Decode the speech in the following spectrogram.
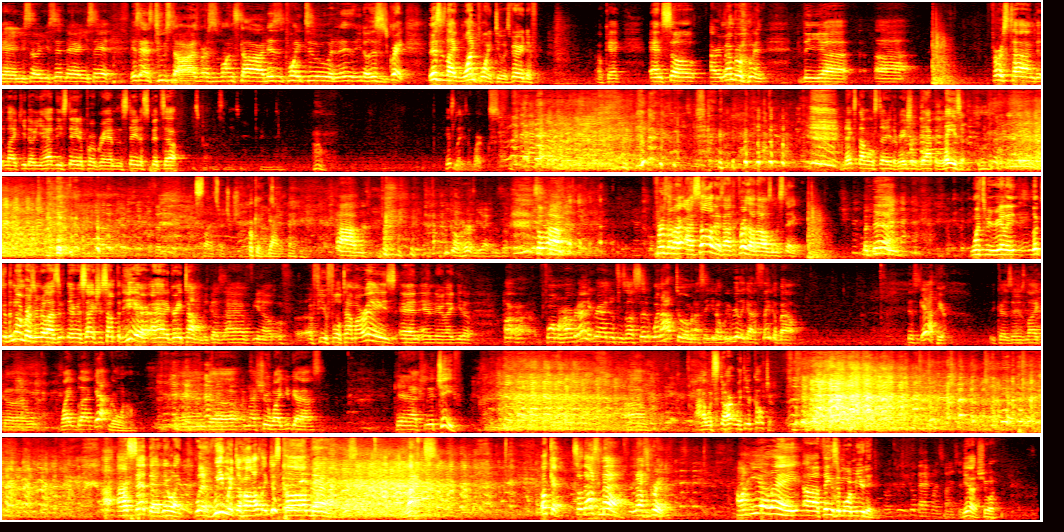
Okay, you so you sit there and you say this has two stars versus one star. This is 0.2, and this, you know this is great. This is like 1.2. It's very different. Okay, and so I remember when the uh, uh, first time that like you know you have these STATA programs and STATA spits out. Oh, his laser works. Next time I'll study the racial gap in laser. Okay, got it, thank you. Um, You're gonna hurt me. So, um, first time I, I saw this, I, first I thought it was a mistake. But then, once we really looked at the numbers and realized that there was actually something here, I had a great time because I have, you know, a few full-time RAs and, and they're like, you know, former Harvard undergraduates, and so I said, went out to them and I said, you know, we really got to think about this gap here because there's like a white-black gap going on. And uh, I'm not sure why you guys can actually achieve. Um, I would start with your culture. I, I said that, and they were like, well, if we went to Harvard, I was like, just calm down. Just relax. Okay, so that's math, and that's great. On ELA, uh, things are more muted. Well, go back one slide? Yeah, sure.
